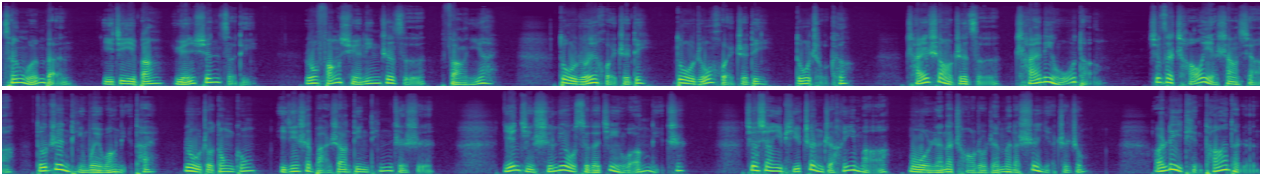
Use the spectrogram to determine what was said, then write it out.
曾文本以及一帮元宣子弟。如房玄龄之子房遗爱，杜如晦之弟杜如晦之弟都楚客，柴少之子柴令武等，就在朝野上下都认定魏王李泰入住东宫已经是板上钉钉之时，年仅十六岁的晋王李治，就像一匹政治黑马，蓦然的闯入人们的视野之中。而力挺他的人，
